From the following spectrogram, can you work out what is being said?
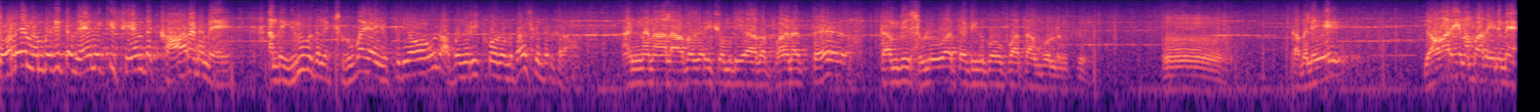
துரை நம்ம கிட்ட வேலைக்கு சேர்ந்த காரணமே அந்த இருபது லட்சம் ரூபாயை எப்படியாவது அபகரிக்கணும்னு தான் சேர்ந்திருக்கிறான். அண்ணனால அபகரிக்க முடியாத பணத்தை தம்பி சுழுவா தட்டிட்டு போக பார்த்தான் போல் இருக்கு. கமலே யாரையும் நம்பாத இனிமே.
